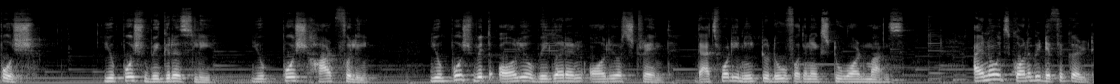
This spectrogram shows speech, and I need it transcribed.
push you push vigorously you push hardfully you push with all your vigour and all your strength that's what you need to do for the next two word months I know it's can be difficult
